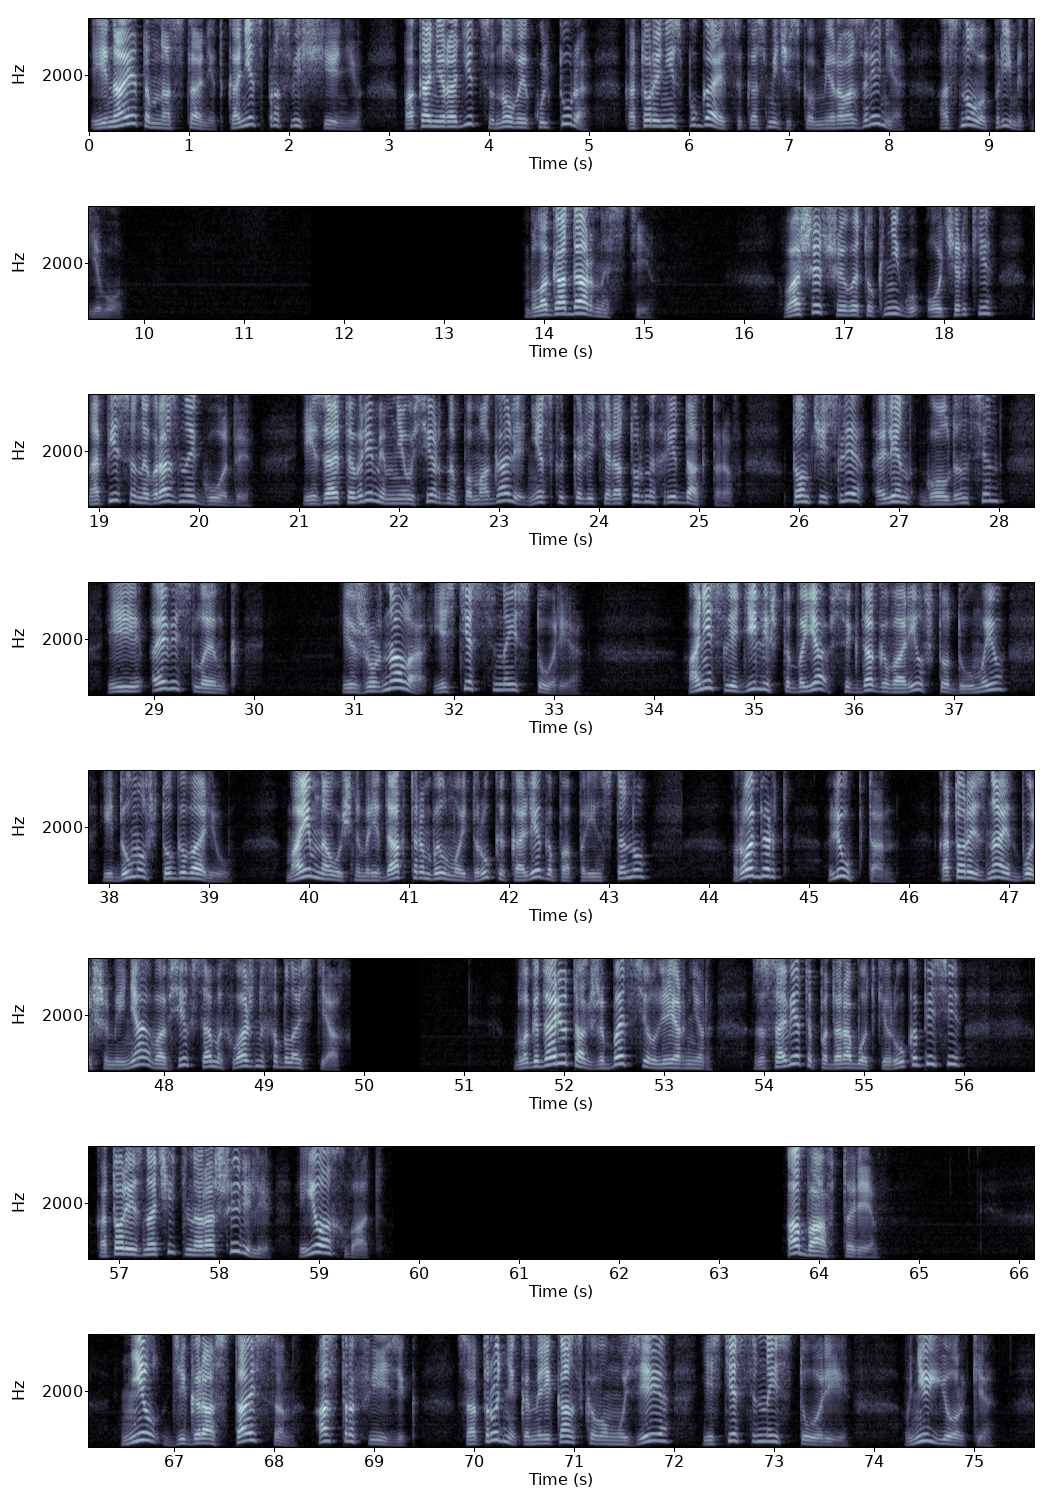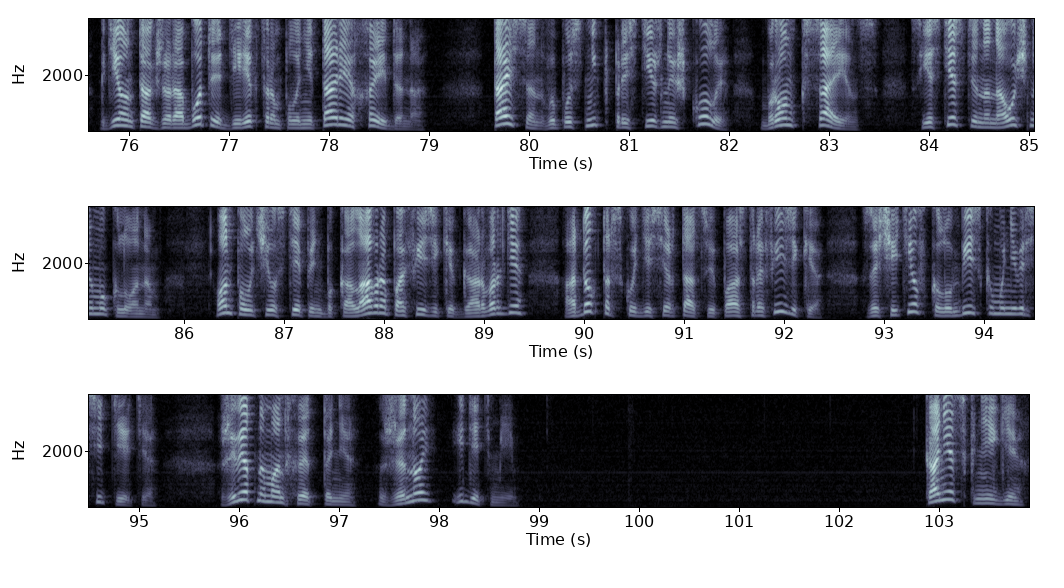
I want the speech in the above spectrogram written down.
И на этом настанет конец просвещению, пока не родится новая культура – который не испугается космического мировоззрения, а снова примет его. Благодарности Вошедшие в эту книгу очерки написаны в разные годы, и за это время мне усердно помогали несколько литературных редакторов, в том числе Элен Голденсен и Эвис Лэнг из журнала «Естественная история». Они следили, чтобы я всегда говорил, что думаю, и думал, что говорю. Моим научным редактором был мой друг и коллега по Принстону Роберт Люптон, который знает больше меня во всех самых важных областях. Благодарю также Бетси Лернер за советы по доработке рукописи, которые значительно расширили ее охват. Об авторе. Нил Деграсс Тайсон – астрофизик, сотрудник Американского музея естественной истории в Нью-Йорке, где он также работает директором планетария Хейдена. Тайсон – выпускник престижной школы Бронк Сайенс с естественно-научным уклоном. Он получил степень бакалавра по физике в Гарварде, а докторскую диссертацию по астрофизике – защитил в Колумбийском университете. Живет на Манхэттене с женой и детьми. Конец книги.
